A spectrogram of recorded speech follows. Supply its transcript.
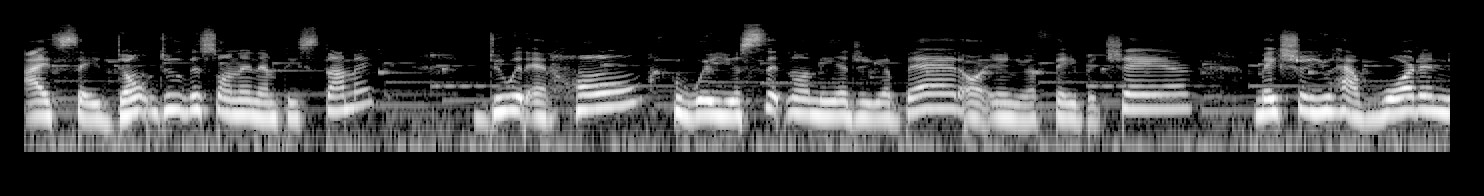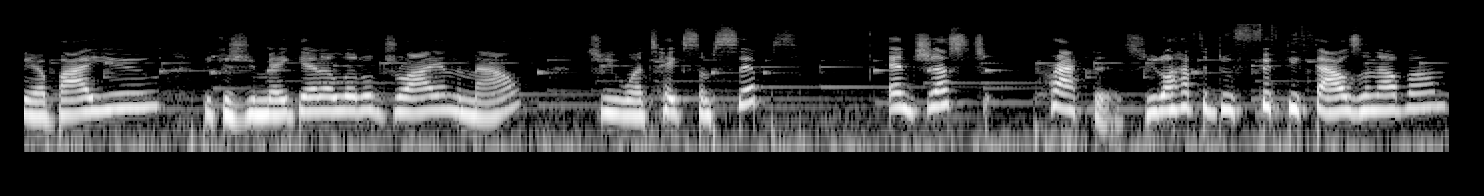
I say don't do this on an empty stomach do it at home where you're sitting on the edge of your bed or in your favorite chair. Make sure you have water nearby you because you may get a little dry in the mouth. So you want to take some sips and just practice. You don't have to do 50,000 of them.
